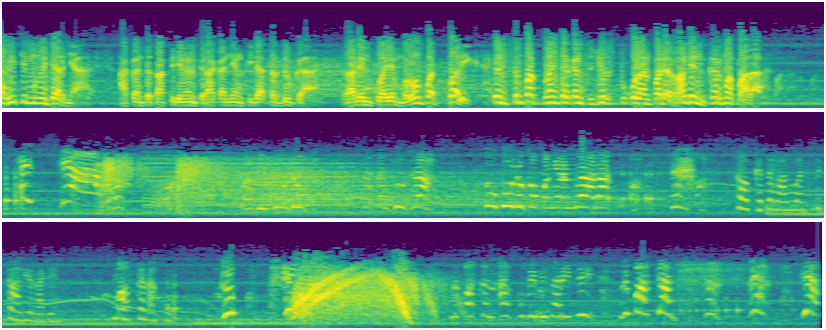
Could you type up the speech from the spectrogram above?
Sariti mengejarnya. Akan tetapi dengan gerakan yang tidak terduga, Raden Purbaya melompat balik dan sempat melancarkan sejurus pukulan pada Raden Karmapala. Hei, ya. Babi bodoh. Setan Sudra. Kau bunuh kau pangeran melarat. Kau keterlaluan sekali, Raden. Maafkan aku. Hup. Lepaskan aku, Bibi Sariti. Lepaskan. Ya, ya.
